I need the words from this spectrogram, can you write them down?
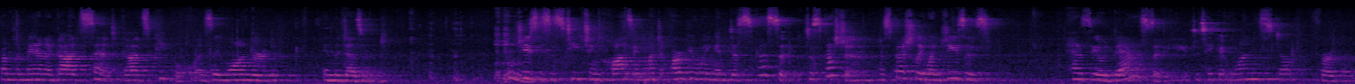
from the manna God sent God's people as they wandered in the desert. Jesus' teaching causing much arguing and discussion, especially when Jesus has the audacity to take it one step further.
